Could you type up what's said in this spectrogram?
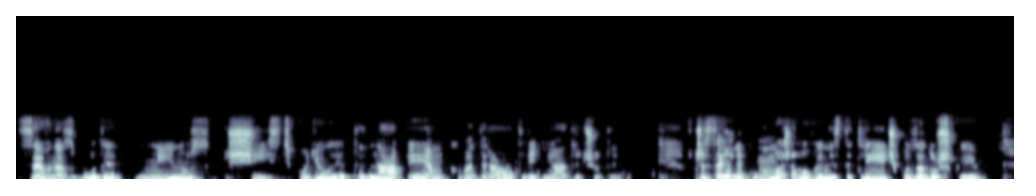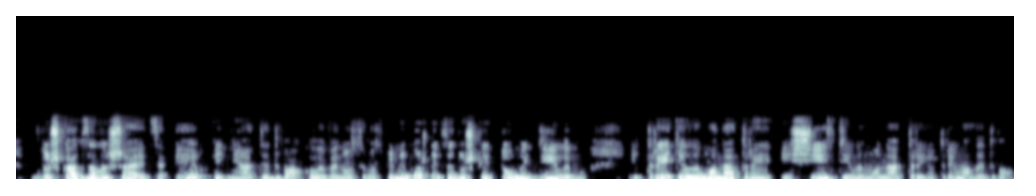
Це в нас буде мінус 6. Поділити на m квадрат відняти 4. Чисельнику ми можемо винести трієчку за дужки. В дужках залишається m відняти 2. Коли виносимо спільний множник за дужки, то ми ділимо. І 3 ділимо на 3, і 6 ділимо на 3. Отримали 2.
